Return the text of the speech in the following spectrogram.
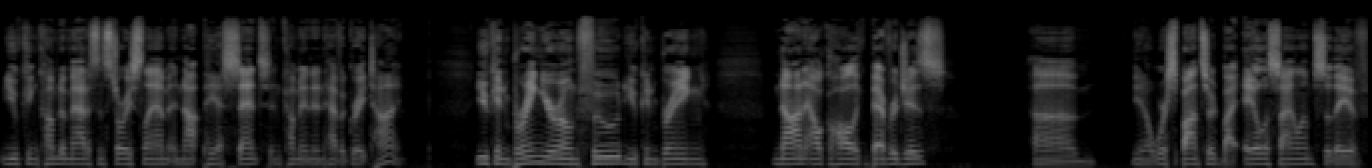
you can come to Madison Story Slam and not pay a cent and come in and have a great time. You can bring your own food. You can bring non-alcoholic beverages. Um, you know, we're sponsored by Ale Asylum, so they have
